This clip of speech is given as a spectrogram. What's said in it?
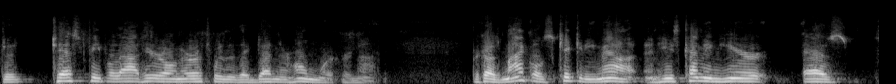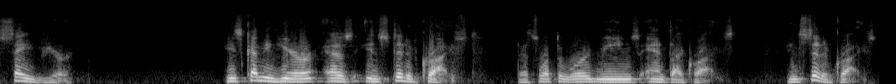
to test people out here on earth whether they've done their homework or not. Because Michael's kicking him out, and he's coming here as Savior. He's coming here as instead of Christ. That's what the word means, Antichrist. Instead of Christ.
